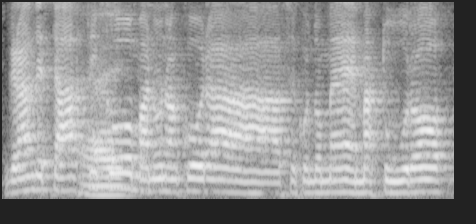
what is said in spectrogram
Grande tattico, eh. ma non ancora, secondo me, maturo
